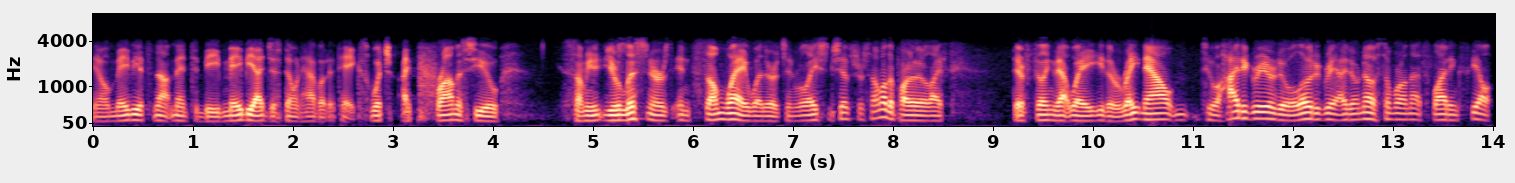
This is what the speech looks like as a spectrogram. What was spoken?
You know, maybe it's not meant to be. Maybe I just don't have what it takes. Which I promise you, some of your listeners, in some way, whether it's in relationships or some other part of their life, they're feeling that way either right now to a high degree or to a low degree. I don't know, somewhere on that sliding scale.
